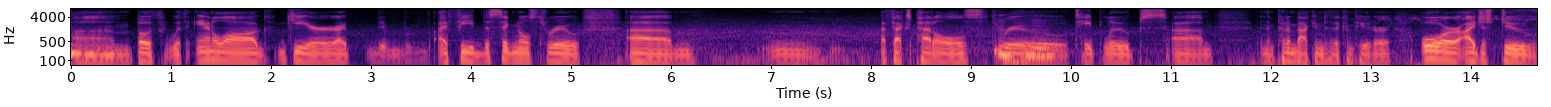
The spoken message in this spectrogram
um, both with analog gear. I I feed the signals through um, mm, effects pedals, through tape loops. Um, and then put them back into the computer, or I just do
